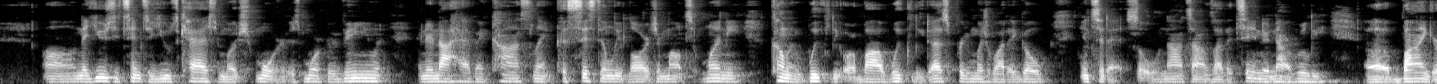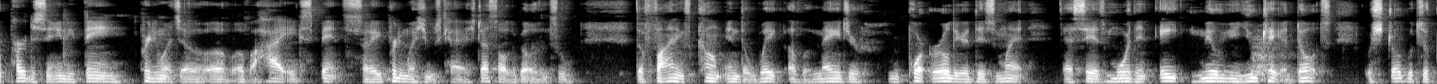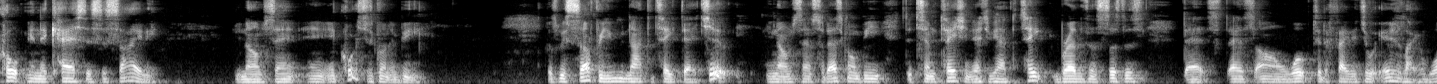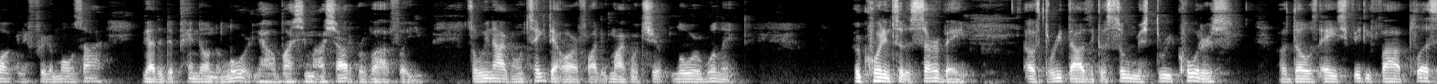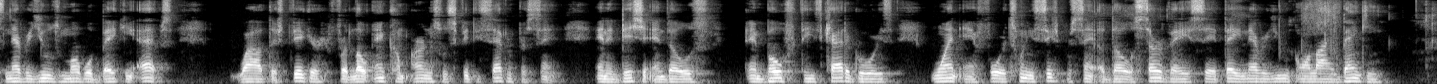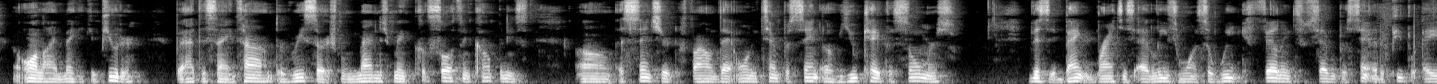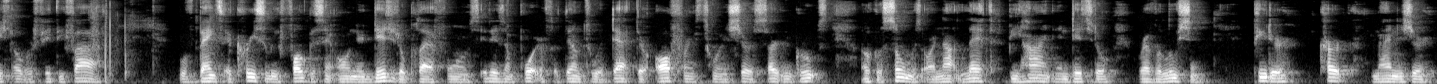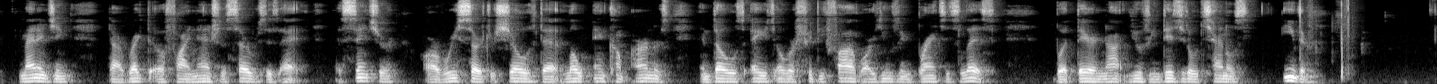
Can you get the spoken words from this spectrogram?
um, they usually tend to use cash much more. It's more convenient, and they're not having constant, consistently large amounts of money coming weekly or bi-weekly. That's pretty much why they go into that. So nine times out of ten, they're not really uh, buying or purchasing anything pretty much of, of, of a high expense. So they pretty much use cash. That's all it goes into. The findings come in the wake of a major report earlier this month that says more than 8 million UK adults will struggle to cope in a cashless society. You know what I'm saying? And of course, it's going to be because we suffer you not to take that chip. You know what I'm saying? So that's going to be the temptation that you have to take, brothers and sisters. That's that's um woke to the fact that you're Israelite and walking in fear of the Most High. You got to depend on the Lord, Yahweh Shema to provide for you. So we're not going to take that RFID microchip, Lord willing. According to the survey of 3,000 consumers, three quarters of those aged 55 plus never use mobile banking apps, while the figure for low income earners was 57%. In addition, in those in both these categories, one in four, 26% of those surveyed said they never use online banking, an online banking computer. But at the same time, the research from management consulting companies um, Accenture found that only 10% of UK consumers visit bank branches at least once a week, falling to 7% of the people aged over 55. With banks increasingly focusing on their digital platforms, it is important for them to adapt their offerings to ensure certain groups of consumers are not left behind in digital revolution. Peter Kirk, manager, managing director of financial services at Accenture, our research shows that low income earners and those aged over 55 are using branches less, but they are not using digital channels either.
